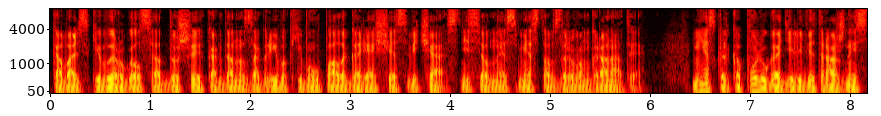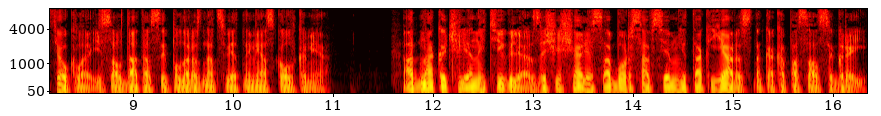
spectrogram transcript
Ковальский выругался от души, когда на загривок ему упала горящая свеча, снесенная с места взрывом гранаты. Несколько пуль угодили в витражные стекла, и солдат осыпало разноцветными осколками. Однако члены Тигля защищали собор совсем не так яростно, как опасался Грей.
